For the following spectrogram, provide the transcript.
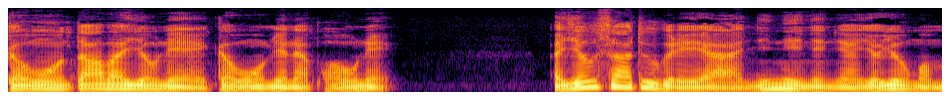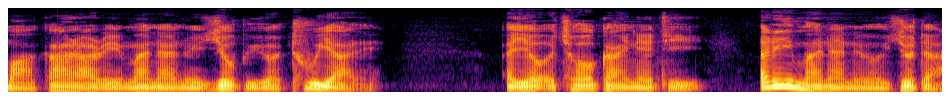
ကဝုံသားပိုက်ယုတ်နဲ့ကဝုံမျက်နှာဖုံးနဲ့အယုတ်စားထုကလေးကညင်ညင်ညံ့ညံ့ရုပ်ရုပ်မမကာရာတွေမန္တန်တွေရွတ်ပြီးတော့ထုရတယ်အယုတ်အချောကင်တဲ့အထိအဲ့ဒီမန္တန်တွေကိုရွတ်တာ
